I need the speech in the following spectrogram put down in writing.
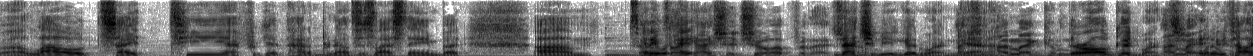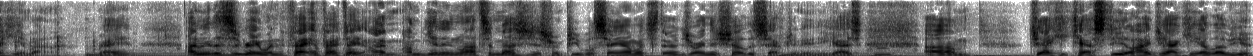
uh, Lao Saiti. I forget how to pronounce his last name, but um, Sounds anyway, like I- I should show up for that. Show. that should be a good one. I Yeah, should- I might come They're down. all good ones. I might- What are we talking about, right? I mean, this is a great one. In fact, in fact, I, I'm I'm getting lots of messages from people saying how much they're enjoying the show this afternoon. You guys, um, Jackie Castillo. Hi, Jackie. I love you.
